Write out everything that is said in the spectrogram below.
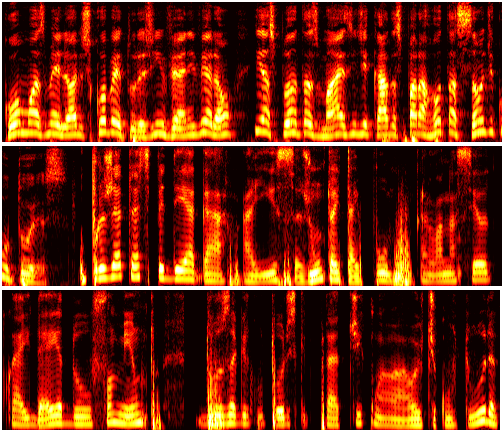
como as melhores coberturas de inverno e verão e as plantas mais indicadas para a rotação de culturas. O projeto SPDH, a ISA, junto à Itaipu, ela nasceu com a ideia do fomento dos agricultores que praticam a horticultura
